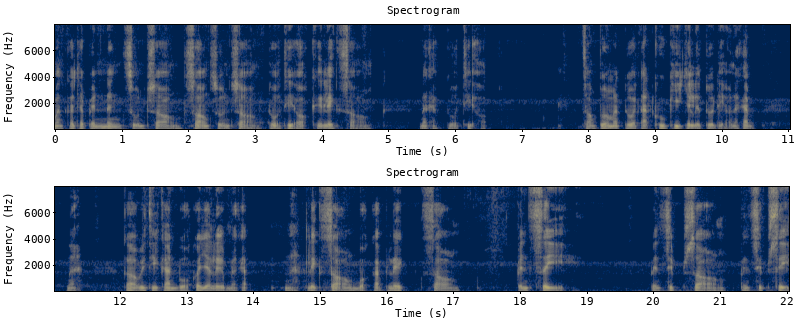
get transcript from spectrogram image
มันก็จะเป็น 102 202 ตัวที่ออกคือเลข 2 นะครับ ตัวที่ออก 2 ตัวมาตัวตัดคู่ขี้จะเหลือตัวเดียวนะครับ นะก็วิธีการบวกก็อย่าลืมนะครับนะเลขสองบวกกับเลขสองเป็นสี่เป็นสิบสองเป็นสิบสี่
